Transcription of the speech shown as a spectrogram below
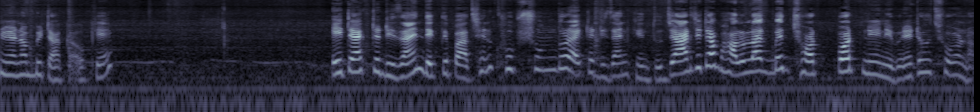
নিরানব্বই। টাকা ওকে এটা একটা ডিজাইন দেখতে পাচ্ছেন খুব সুন্দর একটা ডিজাইন কিন্তু। যার যেটা ভালো লাগবে ঝটপট নিয়ে নেবেন। এটা হচ্ছে ওনা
